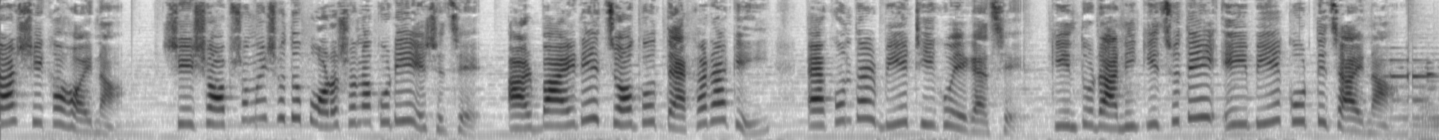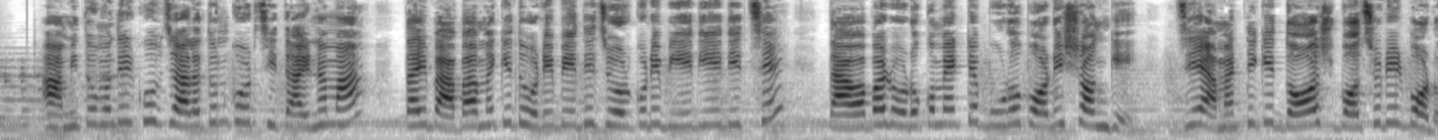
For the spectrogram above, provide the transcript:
তার শেখা হয় না। সে সবসময় শুধু পড়াশোনা করেই এসেছে, আর বাইরের জগৎ দেখার আগেই এখন তার বিয়ে ঠিক হয়ে গেছে। কিন্তু রানী কিছুতেই এই বিয়ে করতে চায় না। আমি তোমাদের খুব জ্বালাতন করছি, তাই না মা? তাই বাবা আমাকে ধরে বেঁধে জোর করে বিয়ে দিয়ে দিচ্ছে। তাও আবার ওরকম একটা বুড়ো বরের সঙ্গে, যে আমার থেকে দশ বছরের বড়।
